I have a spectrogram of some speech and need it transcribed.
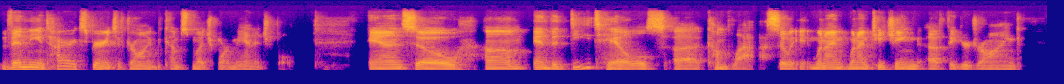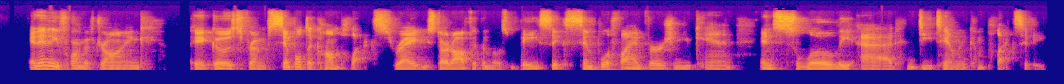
then the entire experience of drawing becomes much more manageable. And so, um, and the details uh, come last. So when I'm when I'm teaching uh, figure drawing, in any form of drawing, it goes from simple to complex, right? You start off with the most basic, simplified version you can, and slowly add detail and complexity.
